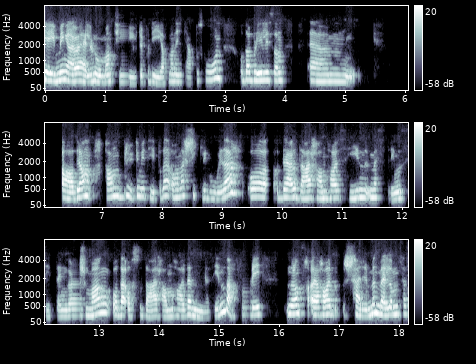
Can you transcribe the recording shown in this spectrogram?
Gaming er jo heller noe man tyr til fordi at man ikke er på skolen. Og da blir liksom um, Adrian han bruker mye tid på det, og han er skikkelig god i det. og Det er jo der han har sin mestring og sitt engasjement, og det er også der han har vennene sine. da, fordi Når han har skjermen mellom seg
